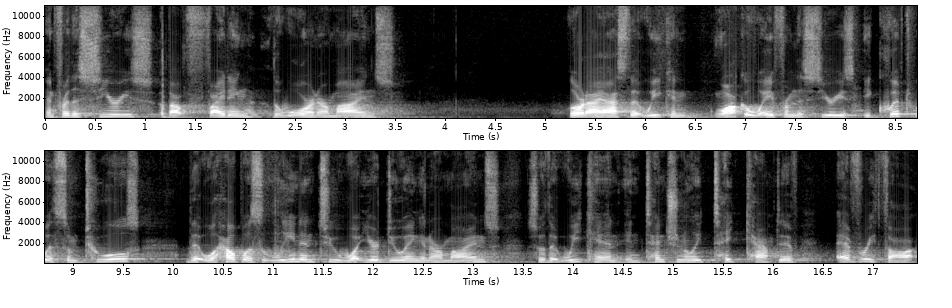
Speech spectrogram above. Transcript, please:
and for this series about fighting the war in our minds. Lord, I ask that we can walk away from this series equipped with some tools that will help us lean into what you're doing in our minds so that we can intentionally take captive every thought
